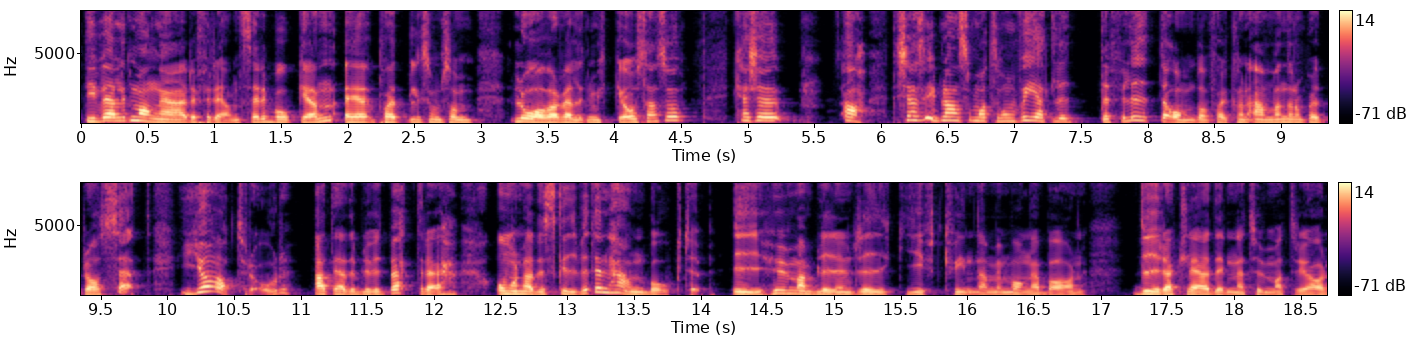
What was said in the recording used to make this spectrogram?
det är väldigt många referenser i boken eh, på ett, liksom, som lovar väldigt mycket och sen så kanske Ja, det känns ibland som att hon vet lite för lite om dem för att kunna använda dem på ett bra sätt. Jag tror att det hade blivit bättre om hon hade skrivit en handbok typ i hur man blir en rik gift kvinna med många barn, dyra kläder i naturmaterial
